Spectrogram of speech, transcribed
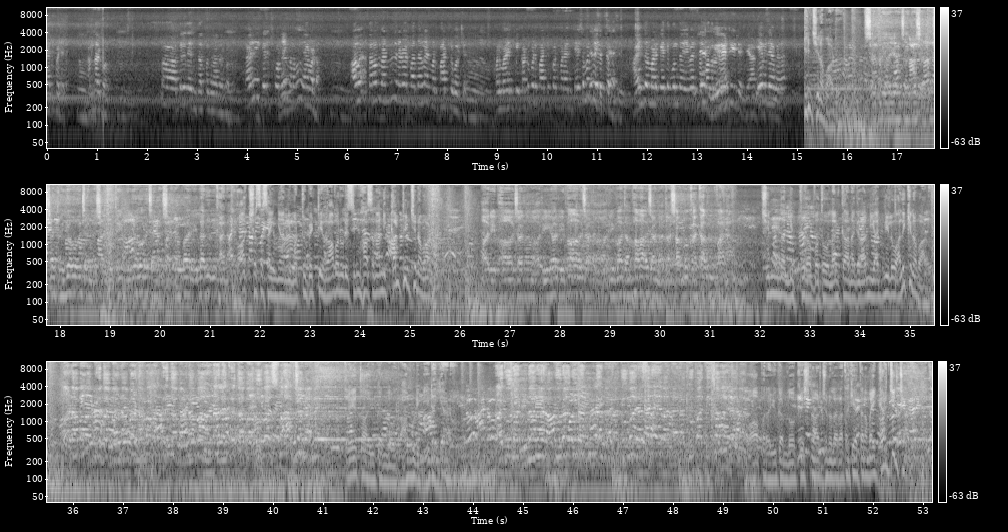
చచ్చిపోయాడు. అందరికీ తెలుగుదేశం సర్పంచ్ అందరికీ కానీ గెలుచుకొని మనం నిలబడ్డాం. తర్వాత వెంటనే రెండు వేల పద్నాలుగులో ఆయన మన పార్టీలోకి వచ్చాడు. మనం ఆయనకి కట్టుబడి పార్టీ కట్టుబడి ఆయన చేసామని చేయలేదు ఆయనతో మనకైతే ముందు ఏమైనా సంబంధం లేదా? ఏమి లేవు కదా. వాడు రాక్షస సైన్యాన్ని మట్టుబెట్టి రావణుడి సింహాసనాన్ని కంపించిన వాడు హరిభాజన హరి హరిమద భాజన దశముఖ కంపన. చిన్న నిప్పురవ్వతో లంకా నగరాన్ని అగ్నిలో అలికినవాడు. త్రేతాయుగంలో రాముడి నీడయ్యాడు ద్వాపర యుగంలో కృష్ణార్జునుల రథకేతనమై గర్జించాడు.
